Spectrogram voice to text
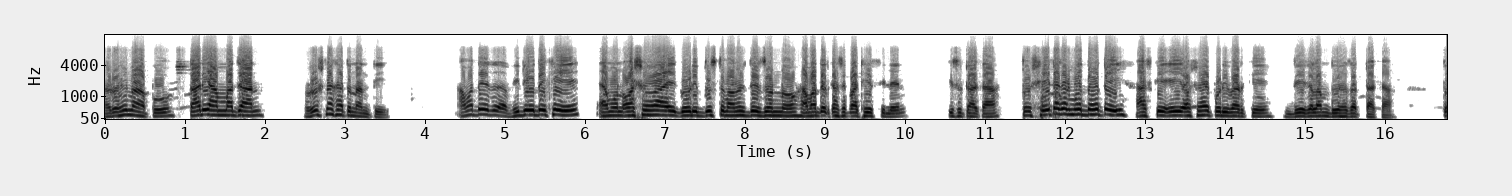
রহিমা আপু তারই আম্মা যান রোশনা খাতুন আন্টি। আমাদের ভিডিও দেখে এমন অসহায় গরিব দুস্থ মানুষদের জন্য আমাদের কাছে পাঠিয়েছিলেন কিছু টাকা। তো সেই টাকার মধ্যে হতেই আজকে এই অসহায় পরিবারকে দিয়ে গেলাম দুই হাজার টাকা। তো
